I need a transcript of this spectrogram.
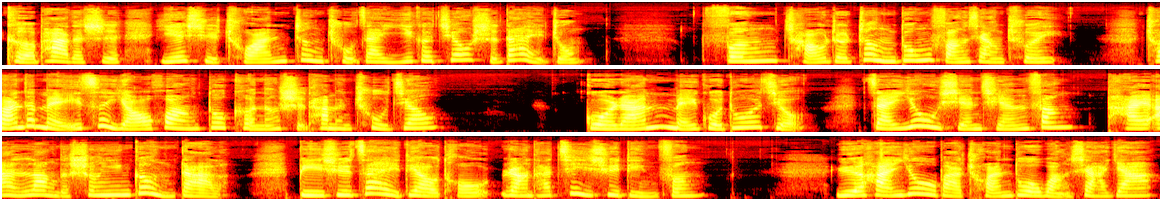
可怕的是，也许船正处在一个礁石带中，风朝着正东方向吹。船的每一次摇晃都可能使他们触礁。果然，没过多久，在右舷前方拍岸浪的声音更大了，必须再掉头让它继续顶风。约翰又把船舵往下压，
